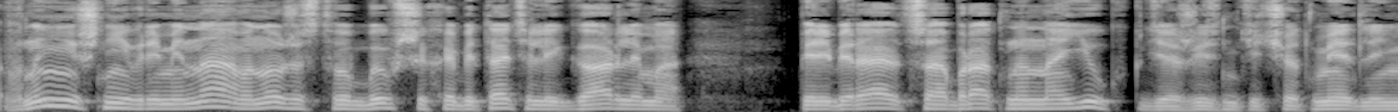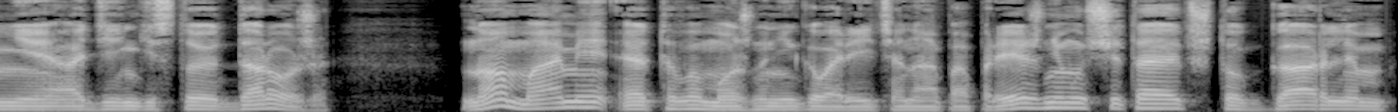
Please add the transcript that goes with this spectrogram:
В нынешние времена множество бывших обитателей Гарлема перебираются обратно на юг, где жизнь течет медленнее, а деньги стоят дороже. Но маме этого можно не говорить, она по-прежнему считает, что Гарлем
